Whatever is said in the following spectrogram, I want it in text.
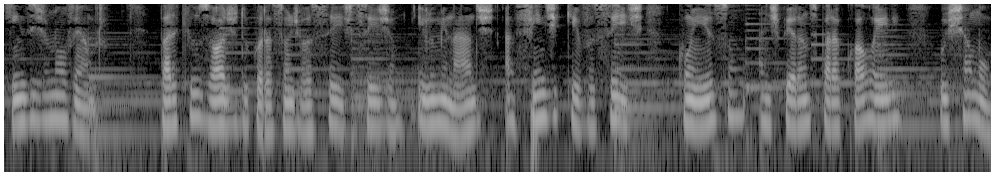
15 de novembro para que os olhos do coração de vocês sejam iluminados, a fim de que vocês conheçam a esperança para a qual ele os chamou.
